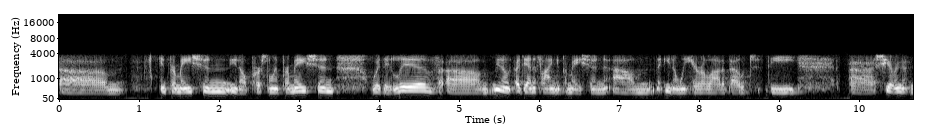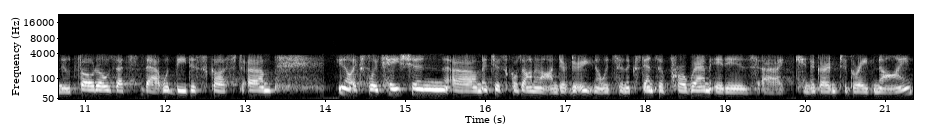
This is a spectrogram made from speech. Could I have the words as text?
um, information, you know, personal information, where they live, um, you know, identifying information. Um, you know, we hear a lot about the uh, sharing of nude photos. That's that would be discussed. Um, you know, exploitation, um, it just goes on and on. There, there, you know, it's an extensive program. It is uh, kindergarten to grade nine,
